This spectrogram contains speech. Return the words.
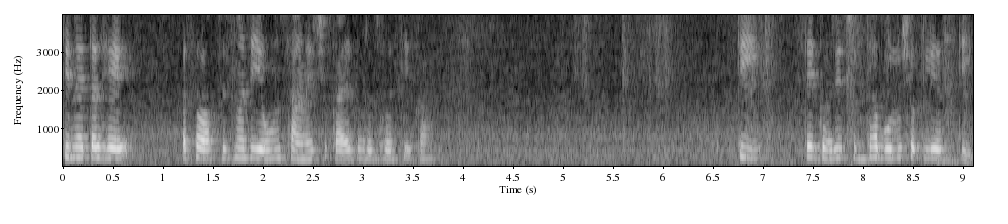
तिने तर हे असं ऑफिसमध्ये येऊन सांगण्याची काय गरज होती का? ती ते घरीसुद्धा बोलू शकली असती.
